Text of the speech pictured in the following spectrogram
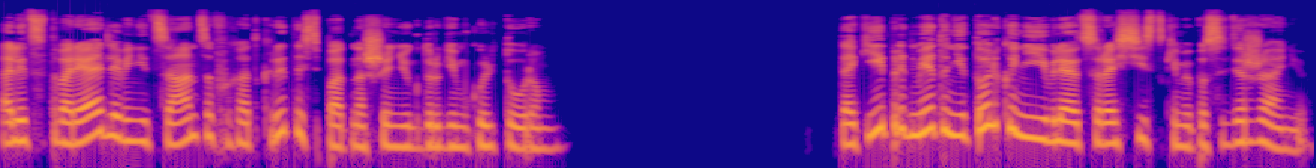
олицетворяя для венецианцев их открытость по отношению к другим культурам. Такие предметы не только не являются расистскими по содержанию,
